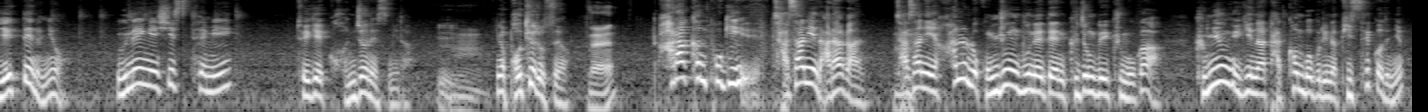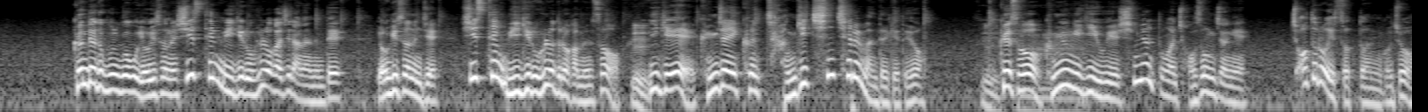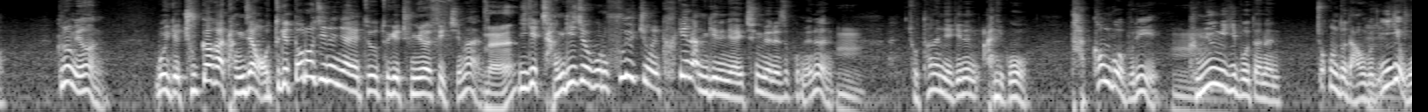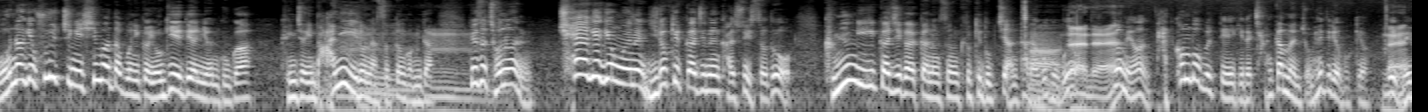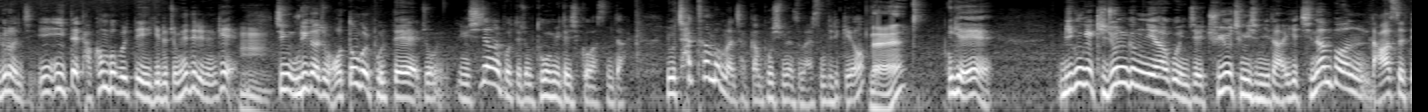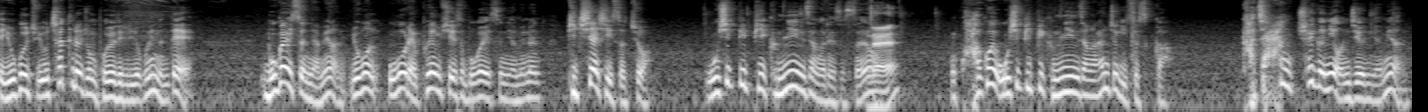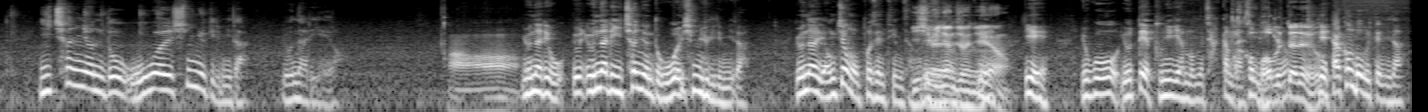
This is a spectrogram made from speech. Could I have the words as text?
얘 때는요 은행의 시스템이 되게 건전했습니다. 음. 그러니까 버텨줬어요. 네. 하락한 폭이 자산이 날아간 자산이 하늘로 공중분해된 그 정도의 규모가 금융위기나 닷컴 버블이나 비슷했거든요. 그런데도 불구하고 여기서는 시스템 위기로 흘러가질 않았는데 여기서는 이제 시스템 위기로 흘러들어가면서 음. 이게 굉장히 큰 장기 침체를 만들게 돼요. 음. 그래서 금융위기 이후에 10년 동안 저성장에 쩌들어 있었던 거죠. 그러면 뭐 이게 주가가 당장 어떻게 떨어지느냐에도 되게 중요할 수 있지만 네. 이게 장기적으로 후유증을 크게 남기느냐의 측면에서 보면은 음. 좋다는 얘기는 아니고 닷컴 버블이 음. 금융위기보다는 조금 더 나은 거죠. 이게 워낙에 후유증이 심하다 보니까 여기에 대한 연구가 굉장히 많이 일어났었던 겁니다. 음. 그래서 저는 최악의 경우에는 이렇게까지는 갈 수 있어도 금융위기까지 갈 가능성은 그렇게 높지 않다라고 아, 보고요. 네네. 그러면 닷컴 버블 때 얘기를 잠깐만 좀 해드려 볼게요. 이게 네. 왜 그런지 이, 이때 닷컴 버블 때 얘기를 좀 해드리는 게 음. 지금 우리가 좀 어떤 걸 볼 때 좀 시장을 볼 때 좀 도움이 되실 것 같습니다. 이 차트 한 번만 잠깐 보시면서 말씀드릴게요. 네. 이게 미국의 기존 금리하고 이제 주요 증시입니다. 이게 지난번 나왔을 때 요걸 요 차트를 좀 보여드리려고 했는데 뭐가 있었냐면 요번 5월 FMC에서 뭐가 있었냐면은 빅샷이 있었죠. 50bp 금리 인상을 했었어요. 네. 과거에 50bp 금리 인상을 한 적이 있었을까? 가장 최근이 언제였냐면 2000년도 5월 16일입니다. 요 날이에요. 어. 요 날이 요, 요 날이 2000년도 5월 16일입니다. 요날 0.5% 인상. 22년 전이에요. 예. 예. 요거 요때 분위기 한 번만 잠깐 닷컴 말씀드릴게요. 버블 때네요. 네, 닷컴 버블 때입니다.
